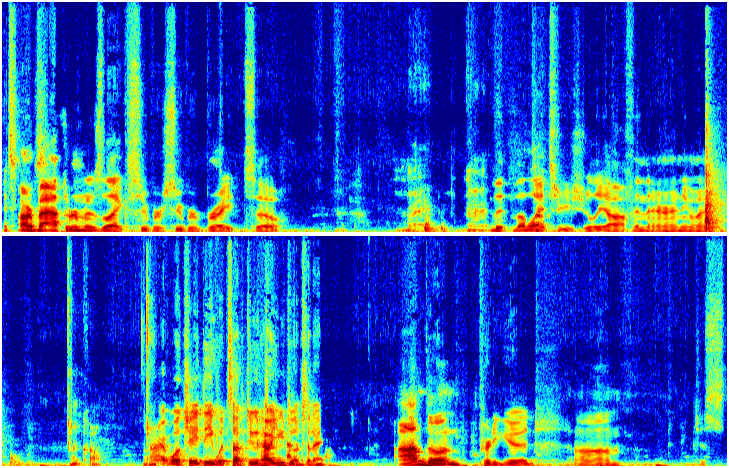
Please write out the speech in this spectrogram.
It's Our nice. bathroom is like super, super bright, so Right. All right. the, the lights are usually off in there anyway. Okay. All right. Well, JD, what's up, dude? How are you doing tonight? I'm doing pretty good. Um, just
